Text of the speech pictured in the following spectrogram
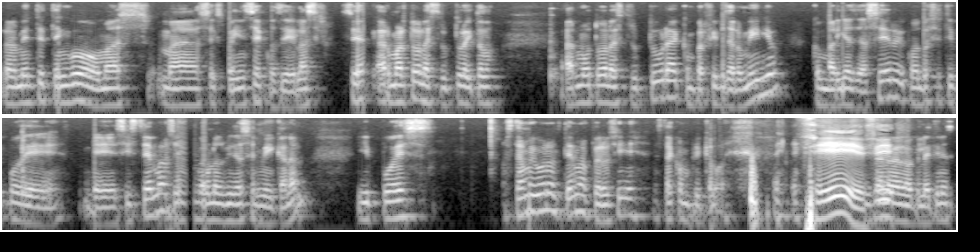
Realmente tengo más, más experiencia con las de láser. Sé armar toda la estructura y todo. Armo toda la estructura con perfiles de aluminio, con varillas de acero y con todo ese tipo de, de sistemas. Tengo unos videos en mi canal. Y pues está muy bueno el tema, pero sí, está complicado. ¿eh? Sí, sí, lo que le tienes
